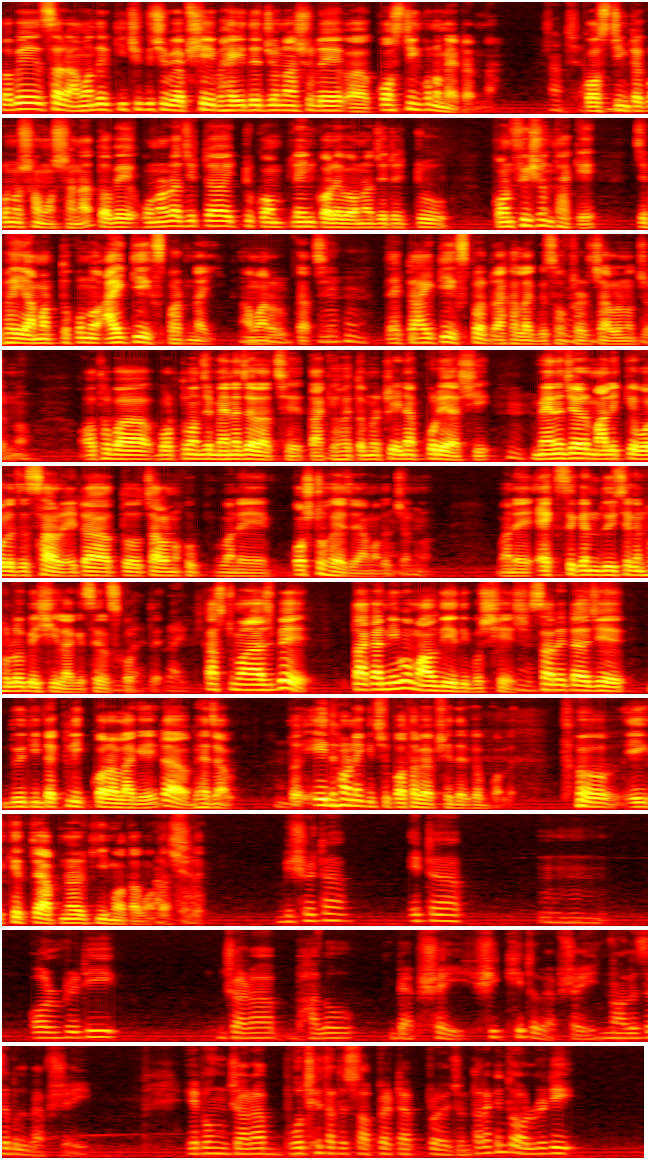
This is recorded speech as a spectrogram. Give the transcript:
তবে স্যার আমাদের কিছু কিছু ব্যবসায়ী ভাইদের জন্য আসলে কস্টিং কোনো ম্যাটার না। আচ্ছা। কস্টিংটা কোনো সমস্যা না। তবে ওনারা যেটা একটু কমপ্লেন করে বা ওনারা যেটা একটু কনফিউশন থাকে যে ভাই আমার তো কোনো আইটি এক্সপার্ট নাই আমার কাছে। তো একটা আইটি এক্সপার্ট রাখা লাগবে সফটওয়্যার চালানোর জন্য। অথবা বর্তমান যে ম্যানেজার আছে তাকে হয়তো আমরা ট্রেন আপ করে আসি। ম্যানেজার মালিককে বলে যে স্যার এটা তো চালানো খুব মানে কষ্ট হয়ে যায় আমাদের জন্য। মানে এক সেকেন্ড দুই সেকেন্ড হলেও বেশি লাগে সেলস করতে। কাস্টমার আসবে টাকা নিব মাল দিয়ে দিব শেষ। স্যার এটা যে দুই তিনটা ক্লিক করা লাগে এটা ভেজাল। তো এই ধরনের কিছু কথা ব্যবসায়ীদেরকে বলে। তো এই ক্ষেত্রে আপনার কি মতামত আচ্ছা। আসলে? বিষয়টা এটা অলরেডি যারা ভালো ব্যবসায়ী শিক্ষিত ব্যবসায়ী নলেজেবল ব্যবসায়ী এবং যারা বোঝে তাদের সফটওয়্যারটা প্রয়োজন তারা কিন্তু অলরেডি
